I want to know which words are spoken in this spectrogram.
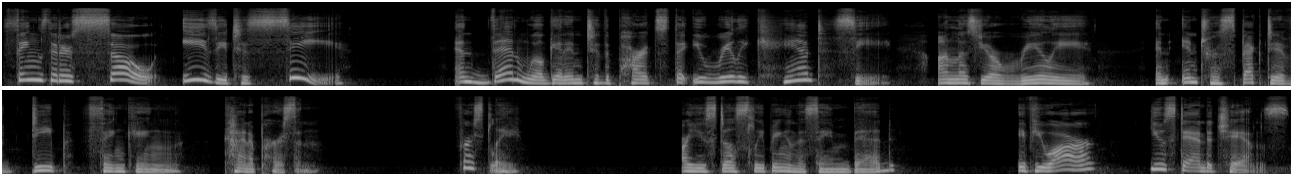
Things that are so easy to see. And then we'll get into the parts that you really can't see unless you're really an introspective, deep thinking kind of person. Firstly, are you still sleeping in the same bed? If you are, you stand a chance.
